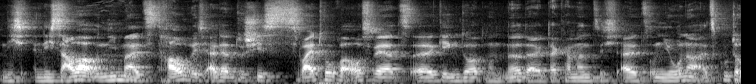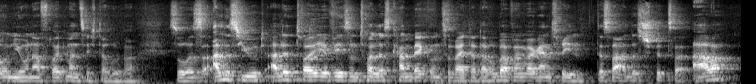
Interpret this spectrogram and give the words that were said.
nicht, nicht sauer und niemals traurig, Alter, du schießt zwei Tore auswärts äh, gegen Dortmund, ne? Da, da kann man sich als Unioner, als guter Unioner freut man sich darüber. So, ist alles gut, alle toll gewesen, tolles Comeback und so weiter. Darüber wollen wir gar nicht reden. Das war alles spitze. Aber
